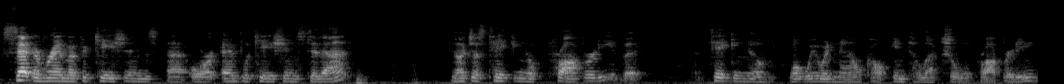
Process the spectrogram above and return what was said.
set of ramifications uh, or implications to that. Not just taking of property, but taking of what we would now call intellectual property.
